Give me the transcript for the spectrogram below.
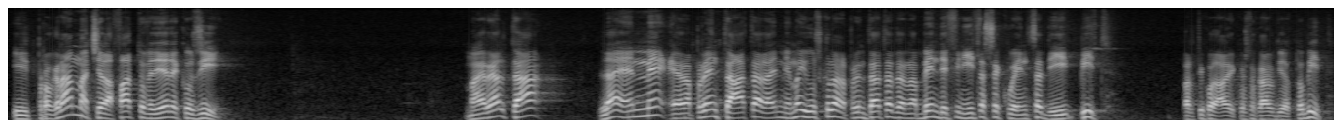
il programma ce l'ha fatto vedere così, ma in realtà la M è rappresentata, la M maiuscola è rappresentata da una ben definita sequenza di bit, in particolare in questo caso di 8 bit.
